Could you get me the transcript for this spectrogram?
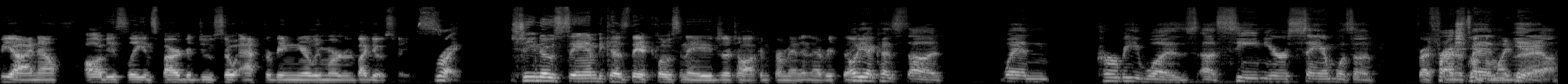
FBI now, obviously inspired to do so after being nearly murdered by Ghostface. Right. She knows Sam because they're close in age. They're talking for a minute and everything. Oh yeah, because uh, when Kirby was a senior, Sam was a freshman, or freshman. something like that. yeah.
